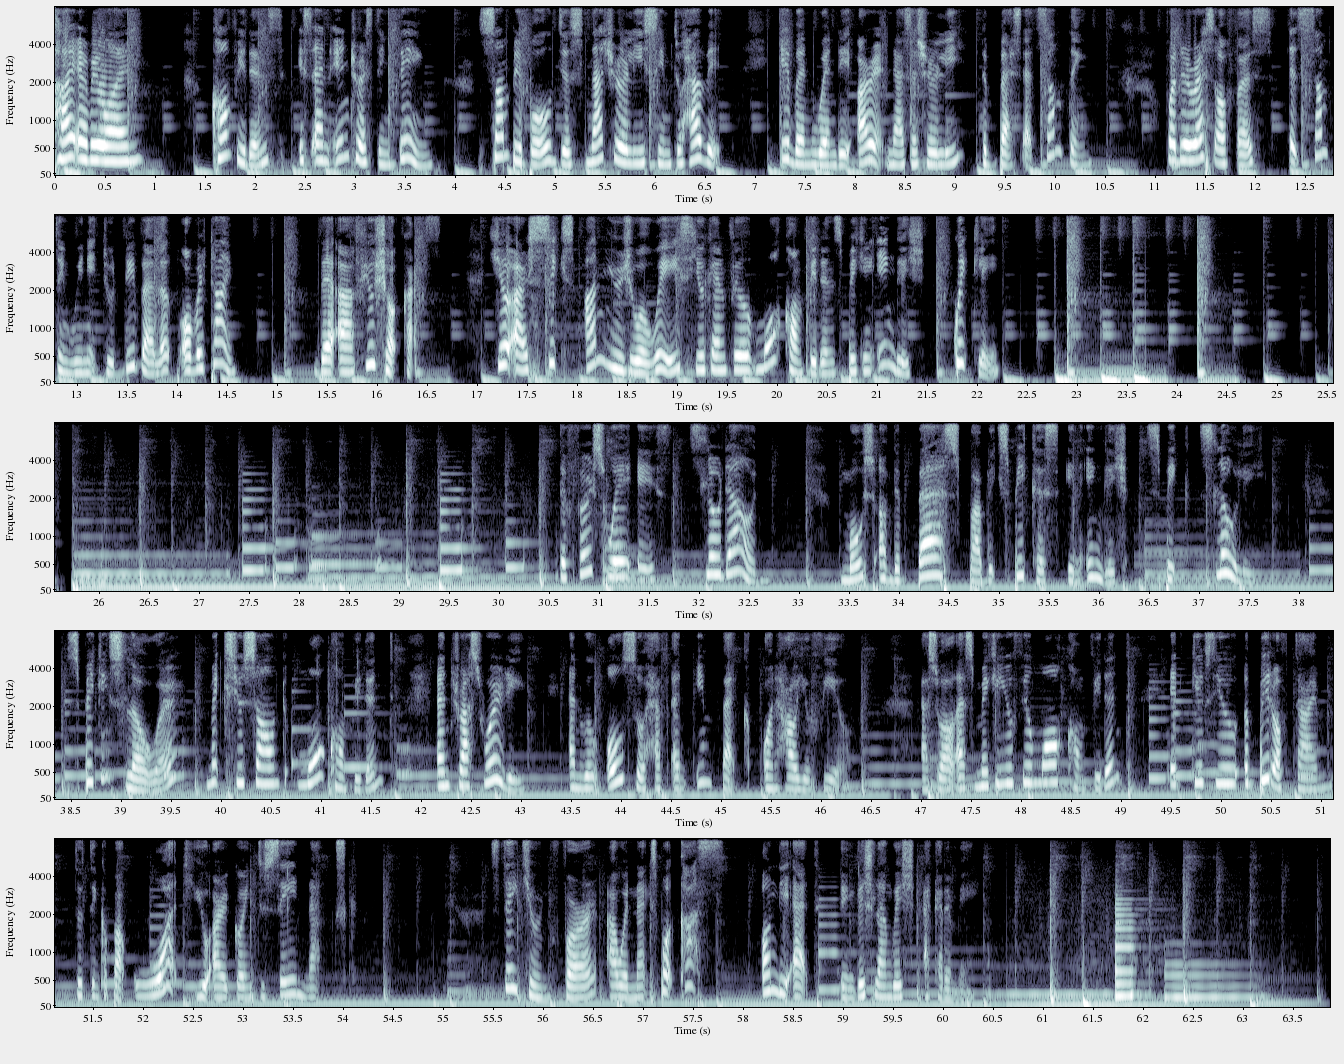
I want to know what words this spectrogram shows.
Hi everyone! Confidence is an interesting thing. Some people just naturally seem to have it, even when they aren't necessarily the best at something. For the rest of us, it's something we need to develop over time. There are a few shortcuts. Here are 6 unusual ways you can feel more confident speaking English quickly. The first way is slow down. Most of the best public speakers in English speak slowly. Speaking slower makes you sound more confident and trustworthy and will also have an impact on how you feel. As well as making you feel more confident, it gives you a bit of time to think about what you are going to say next. Stay tuned for our next podcast only at English Language Academy.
